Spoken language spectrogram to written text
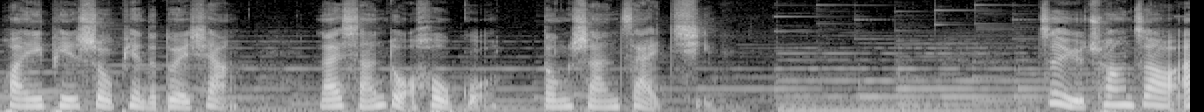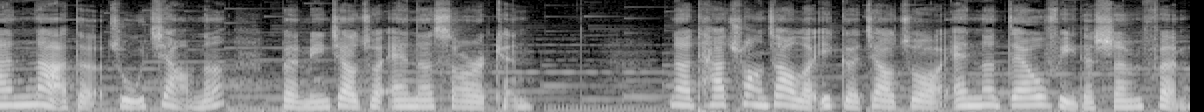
换一批受骗的对象，来闪躲后果，东山再起。至于创造安娜的主角呢，本名叫做 Anna Sorokin，那他创造了一个叫做 Anna Delvey 的身份。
